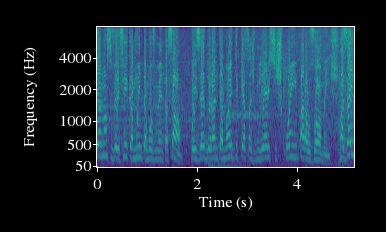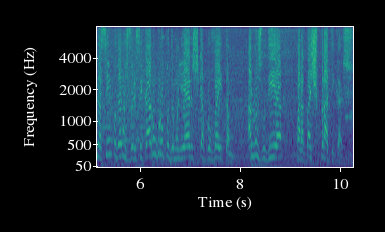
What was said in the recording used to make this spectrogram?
Dia não se verifica muita movimentação, pois é durante a noite que essas mulheres se expõem para os homens. Mas ainda assim podemos verificar um grupo de mulheres que aproveitam a luz do dia para tais práticas.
